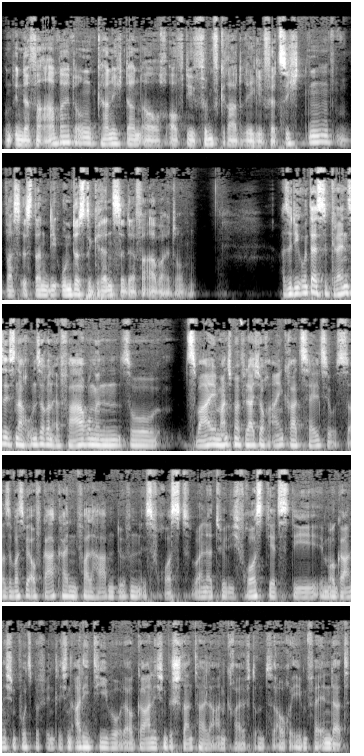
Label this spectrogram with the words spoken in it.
Und in der Verarbeitung kann ich dann auch auf die 5-Grad-Regel verzichten. Was ist dann die unterste Grenze der Verarbeitung? Also die unterste Grenze ist nach unseren Erfahrungen so zwei, manchmal vielleicht auch ein Grad Celsius. Also was wir auf gar keinen Fall haben dürfen, ist Frost, weil natürlich Frost jetzt die im organischen Putz befindlichen Additive oder organischen Bestandteile angreift und auch eben verändert.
